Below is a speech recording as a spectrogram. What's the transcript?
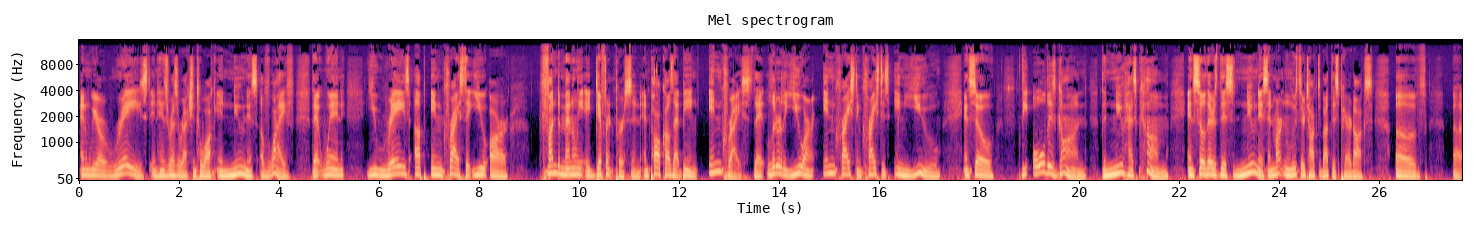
and we are raised in his resurrection to walk in newness of life. That when you raise up in Christ, that you are fundamentally a different person. And Paul calls that being in Christ, that literally you are in Christ and Christ is in you. And so the old is gone, the new has come. And so there's this newness. And Martin Luther talked about this paradox of uh,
